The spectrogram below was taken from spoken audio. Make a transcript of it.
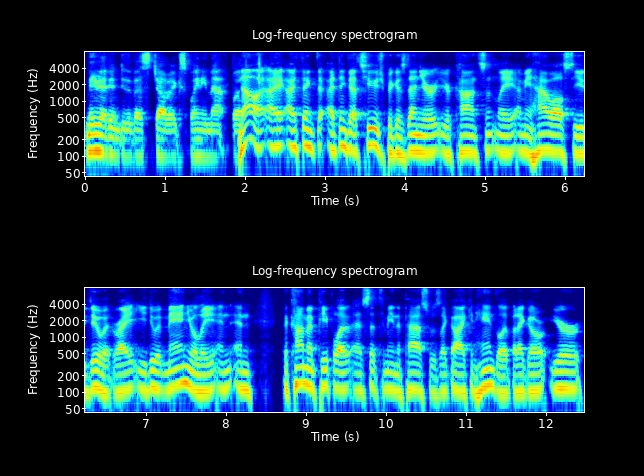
maybe i didn't do the best job of explaining that but no i, I think that i think that's huge because then you're you're constantly i mean how else do you do it right? You do it manually and and the comment people have said to me in the past was like oh, i can handle it but i go you're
